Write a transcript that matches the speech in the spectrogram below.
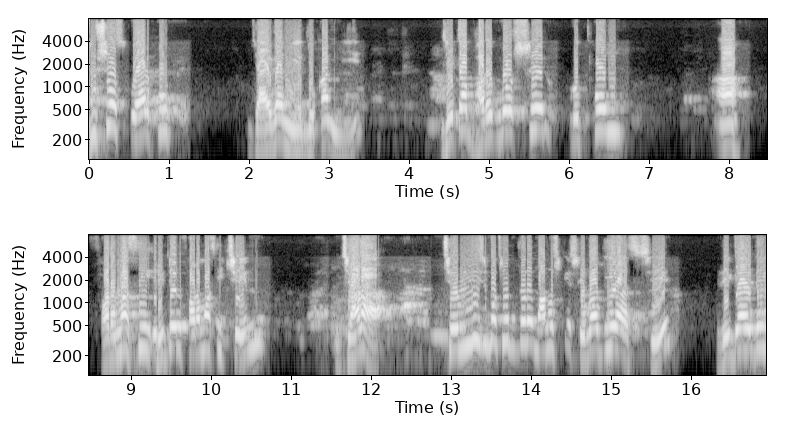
দুশো স্কোয়ার ফুট জায়গা নিয়ে, দোকান নিয়ে, যেটা ভারতবর্ষের প্রথম ফার্মাসি রিটেল ফার্মাসি চেন যারা চল্লিশ বছর ধরে মানুষকে সেবা দিয়ে আসছে রিগার্ডিং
